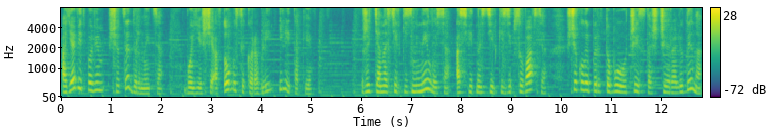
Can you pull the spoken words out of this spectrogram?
А я відповім, що це дурниця, бо є ще автобуси, кораблі і літаки. Життя настільки змінилося, а світ настільки зіпсувався, що коли перед тобою чиста, щира людина,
